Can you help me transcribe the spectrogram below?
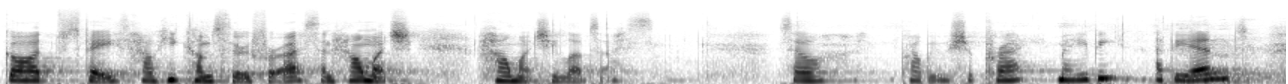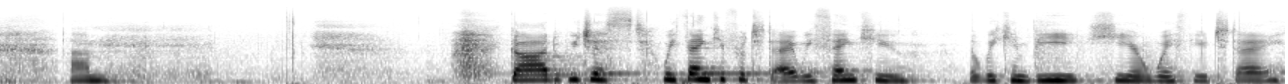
God's faith, how He comes through for us, and how much how much He loves us. So probably we should pray, maybe at the end. Um, God, we just, we thank you for today. We thank you that we can be here with you today,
